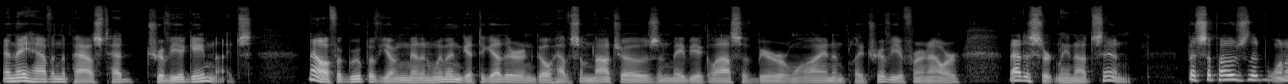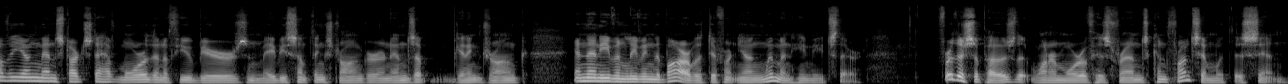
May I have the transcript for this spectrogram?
and they have in the past had trivia game nights. Now, if a group of young men and women get together and go have some nachos and maybe a glass of beer or wine and play trivia for an hour, that is certainly not sin. But suppose that one of the young men starts to have more than a few beers and maybe something stronger and ends up getting drunk, and then even leaving the bar with different young women he meets there. Further, suppose that one or more of his friends confronts him with this sin,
